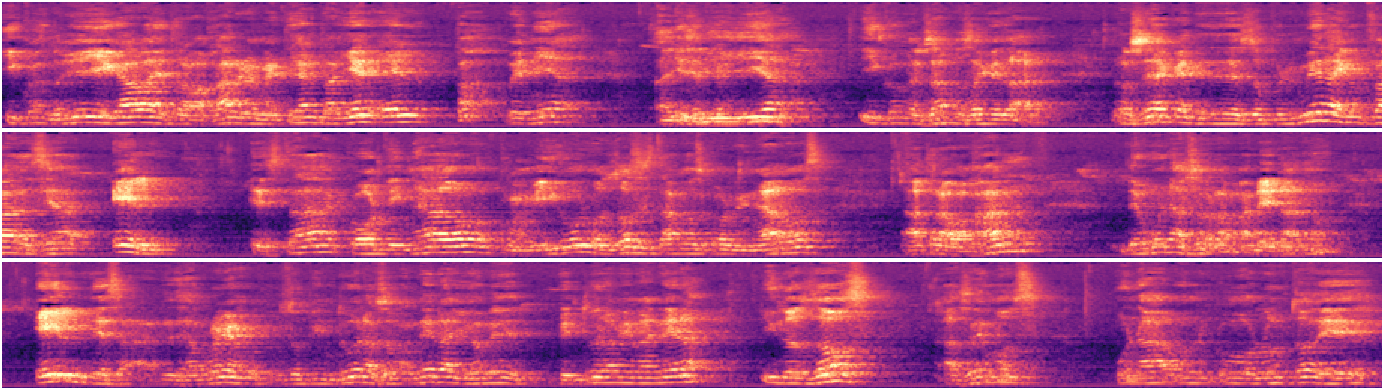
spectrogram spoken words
y cuando yo llegaba de trabajar me metía al taller, él pa, venía y se metía y comenzamos a ayudar. O sea que desde su primera infancia él está coordinado conmigo, los dos estamos coordinados a trabajar de una sola manera, ¿no? Él desa- desarrolla su pintura a su manera, yo me pintura a mi manera y los dos hacemos una, un convoluto de,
